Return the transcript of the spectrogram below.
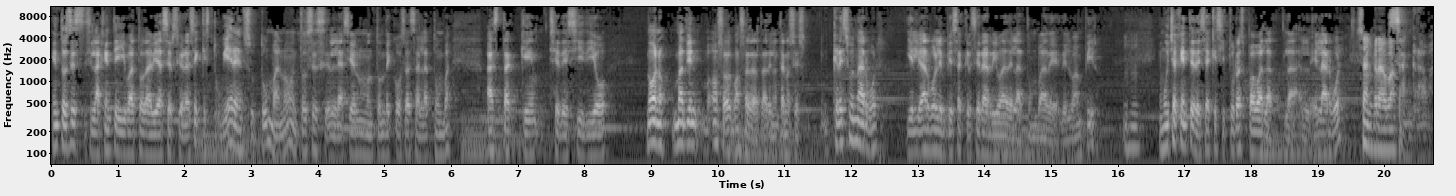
Entonces la gente iba todavía a cerciorarse que estuviera en su tumba, ¿no? Entonces le hacían un montón de cosas a la tumba hasta que se decidió no, bueno, más bien, vamos a, vamos a adelantarnos eso. Crece un árbol y el árbol empieza a crecer arriba de la tumba de- del vampiro. Y mucha gente decía que si tú raspabas la- la- el árbol, Sangraba. sangraba.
